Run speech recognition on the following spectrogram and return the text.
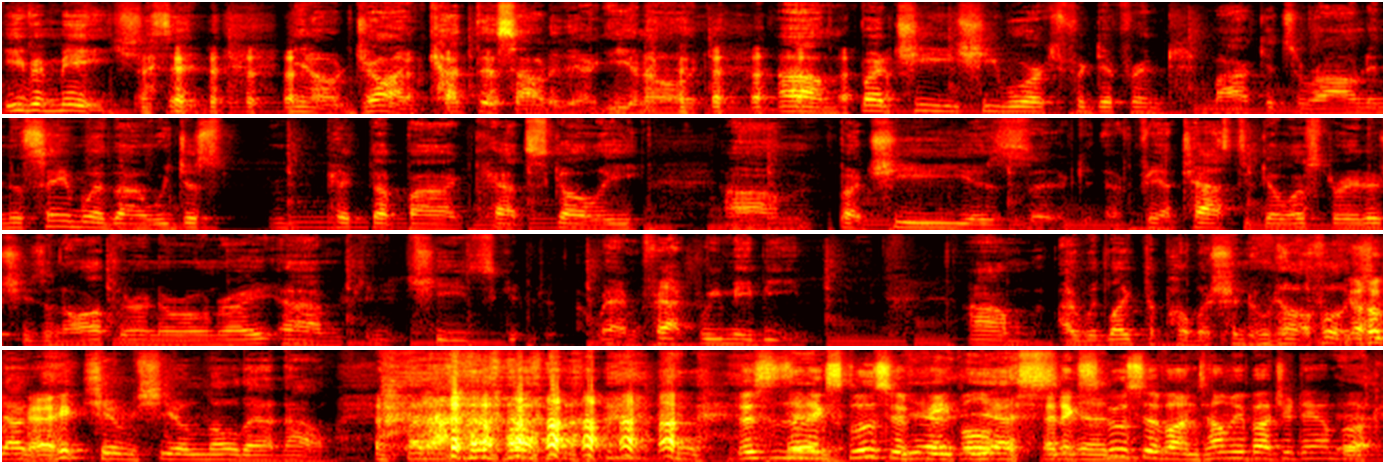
even me. She said, you know, John, cut this out of there. You know, um, but she she works for different markets around. And the same with uh, we just picked up uh, Kat Scully. Um, but she is a, a fantastic illustrator. She's an author in her own right. Um, she's, in fact, we may be. Um, I would like to publish a new novel. She does- Okay. she'll, she'll know that now. But, uh, This is an And- exclusive, yeah, people. yes, an and- exclusive on Tell Me About Your Damn Book.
